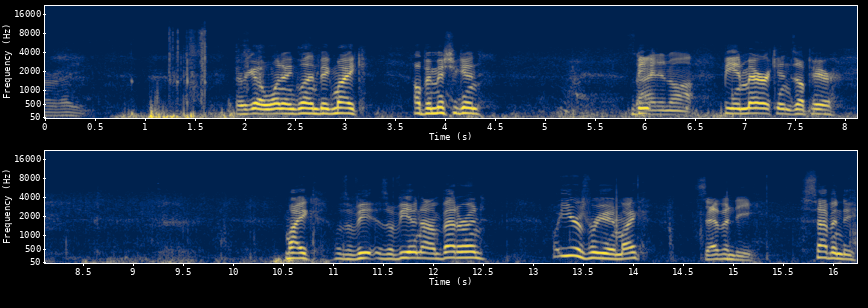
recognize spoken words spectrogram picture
All right. There we go. One and Glen, Big Mike, up in Michigan, Be- Signing off. being Americans up here. Mike was a is a Vietnam veteran. What years were you in, Mike? 70. 70.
